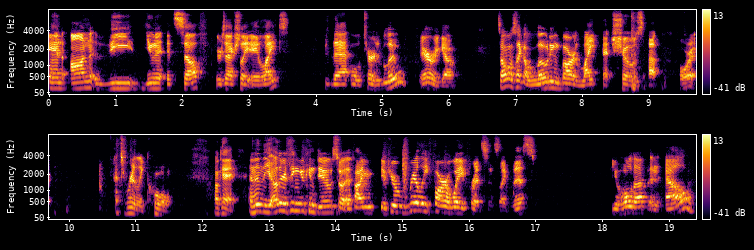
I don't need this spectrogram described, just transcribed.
and on the unit itself, there's actually a light that will turn blue. There we go. It's almost like a loading bar light that shows up for it. That's really cool. Okay, and then the other thing you can do, so if I'm if you're really far away, for instance, like this, you hold up an L.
